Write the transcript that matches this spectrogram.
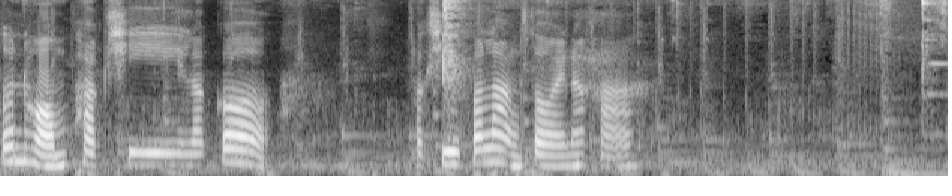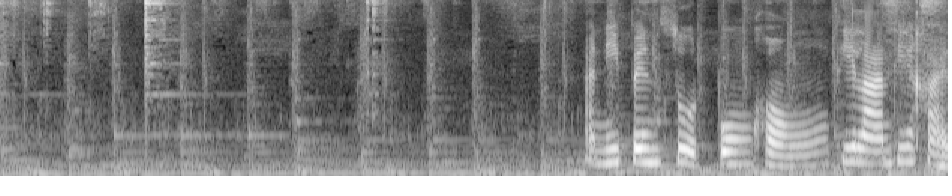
ต้นหอมผักชีแล้วก็ผักชีฝรั่งซอยนะคะ อันนี้เป็นสูตรปรุงของที่ร้านที่ขาย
